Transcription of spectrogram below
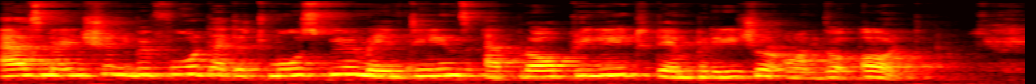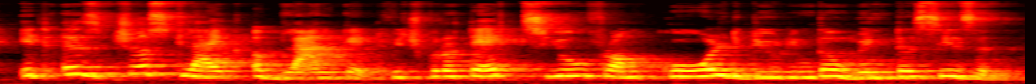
As mentioned before that atmosphere maintains appropriate temperature on the earth. It is just like a blanket which protects you from cold during the winter season.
